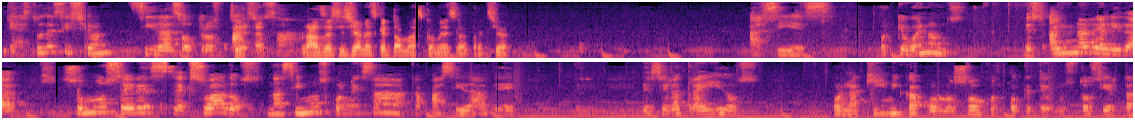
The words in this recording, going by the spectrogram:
Ya es tu decisión si das otros pasos a... Las decisiones que tomas con esa atracción. Así es. Porque bueno, es, hay una realidad. Somos seres sexuados, nacimos con esa capacidad de, de, ser atraídos por la química, por los ojos, porque te gustó cierta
